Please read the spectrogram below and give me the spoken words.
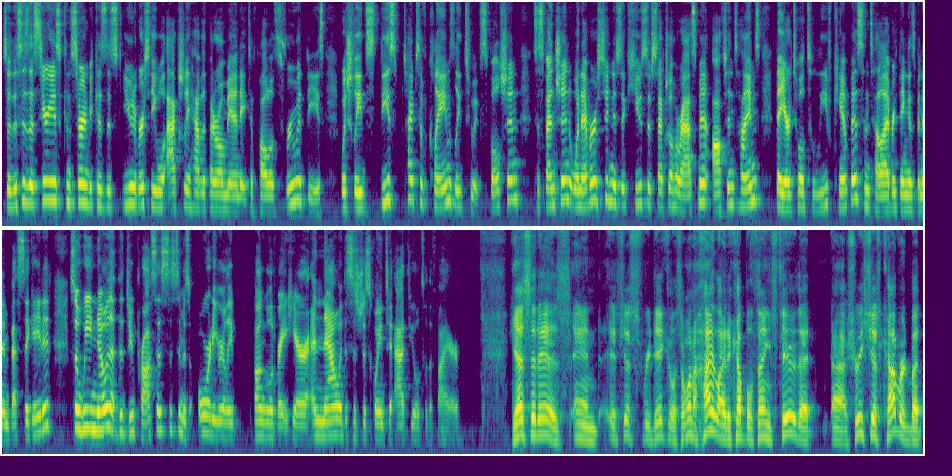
So this is a serious concern because this university will actually have the federal mandate to follow through with these which leads these types of claims lead to expulsion suspension whenever a student is accused of sexual harassment oftentimes they are told to leave campus until everything has been investigated. So we know that the due process system is already really bungled right here. And now this is just going to add fuel to the fire. Yes, it is. And it's just ridiculous. I want to highlight a couple of things too that uh, Cherise just covered, but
